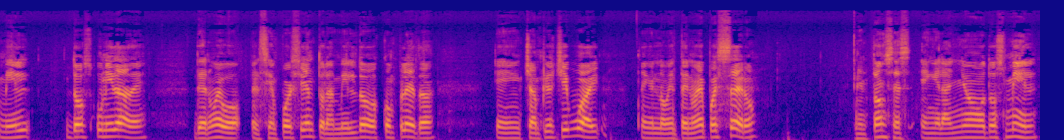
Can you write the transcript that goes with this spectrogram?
1002 unidades. De nuevo, el 100%, las 1002 completas en Championship White. En el 99, pues cero. Entonces, en el año 2000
